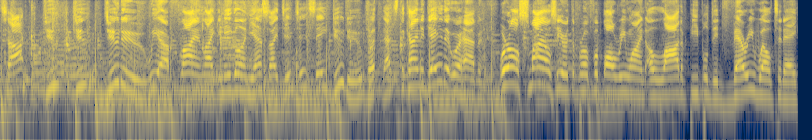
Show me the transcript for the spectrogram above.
tock, doo doo doo doo. We are flying like an eagle, and yes, I did just say doo doo, but that's the kind of day that we're having. We're all smiles here at the Pro Football Rewind. A lot of people did very well today.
